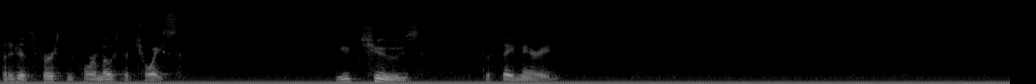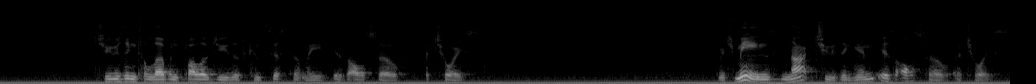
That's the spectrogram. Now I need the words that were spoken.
but it is first and foremost a choice. You choose to stay married. Choosing to love and follow Jesus consistently is also a choice. Which means not choosing him is also a choice.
